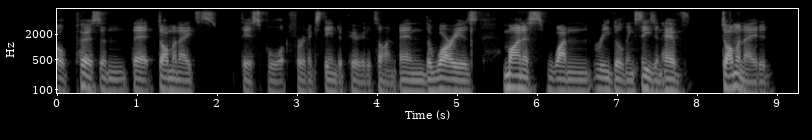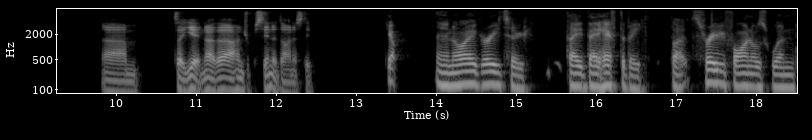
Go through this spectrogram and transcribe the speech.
or person that dominates their sport for an extended period of time. And the Warriors, minus one rebuilding season, have dominated. Um, so yeah, no, they're hundred percent a dynasty. Yep, and I agree too. They they have to be like three finals win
